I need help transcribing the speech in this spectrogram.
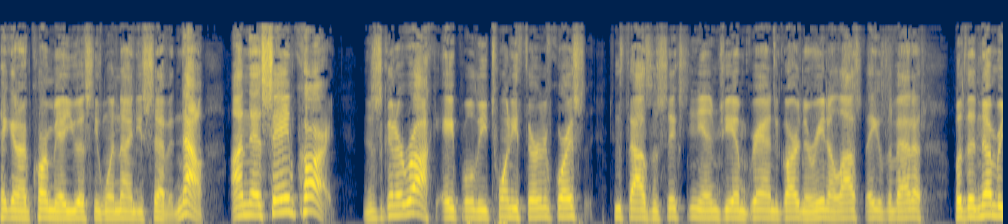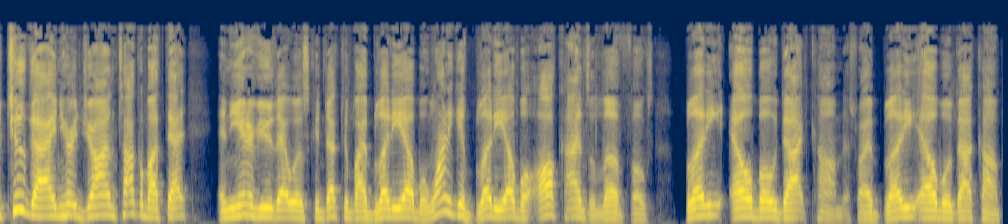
taking on Cormier UFC 197. Now, on that same card, this is going to rock April the 23rd, of course, 2016, MGM Grand Garden Arena, Las Vegas, Nevada. But the number two guy, and you heard Jon talk about that, in the interview that was conducted by Bloody Elbow. Want to give Bloody Elbow all kinds of love, folks. BloodyElbow.com. That's right, BloodyElbow.com.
